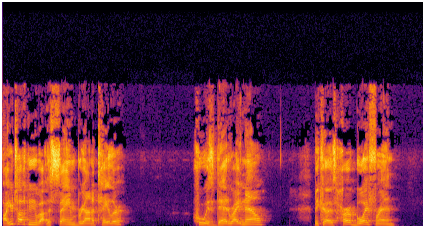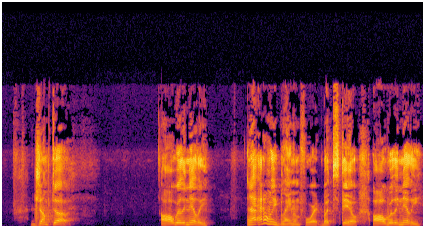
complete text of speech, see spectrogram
Are you talking about the same Breonna Taylor who is dead right now because her boyfriend jumped up all willy nilly, and I, I don't really blame him for it, but still, all willy nilly,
